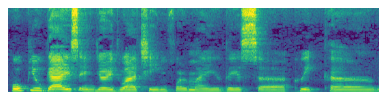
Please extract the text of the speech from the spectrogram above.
hope you guys enjoyed watching for my this uh, quick uh,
